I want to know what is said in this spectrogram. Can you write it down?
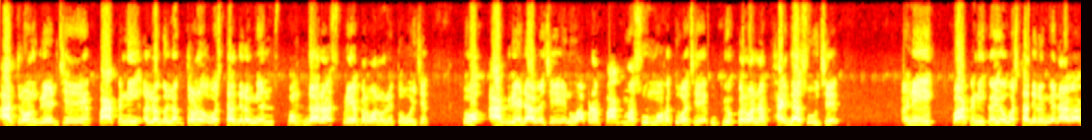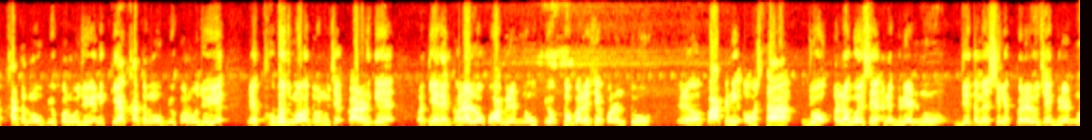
આ ત્રણ ગ્રેડ છે, એ પાકની અલગ અલગ ત્રણ અવસ્થા દરમિયાન પંપ દ્વારા સ્પ્રે કરવાનો રહેતો હોય છે. તો આ ગ્રેડ આવે છે, એનું આપણા પાકમાં શું મહત્વ છે, ઉપયોગ કરવાના ફાયદા શું છે, અને પાકની કઈ અવસ્થા દરમિયાન આ ખાતરનો ઉપયોગ કરવો જોઈએ અને કયા ખાતરનો ઉપયોગ કરવો જોઈએ, એ ખૂબ જ મહત્વનું છે. કારણ કે અત્યારે ઘણા લોકો આ ગ્રેડનો ઉપયોગ તો કરે છે, પરંતુ એ પાકની અવસ્થા જો અલગ હોય છે અને ગ્રેડનું જે તમે સિલેક્ટ કરેલું છે ગ્રેડનો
